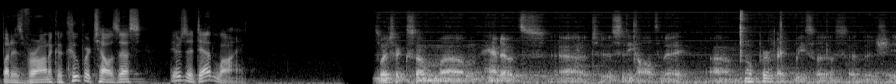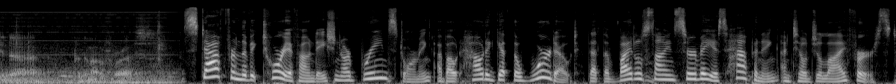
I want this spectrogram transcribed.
But as Veronica Cooper tells us, there's a deadline. So I took some um, handouts uh, to City Hall today. Um, oh, perfect. Lisa said that she'd uh, put them out for us. Staff from the Victoria Foundation are brainstorming about how to get the word out that the Vital Signs Survey is happening until July 1st.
